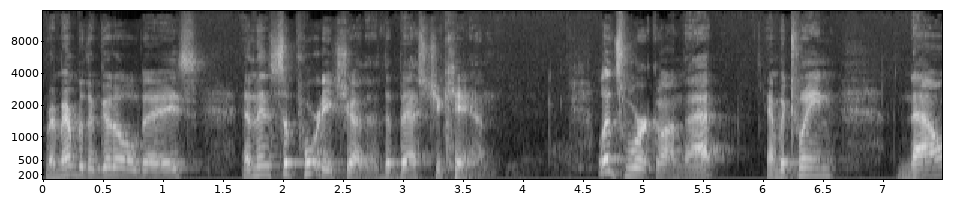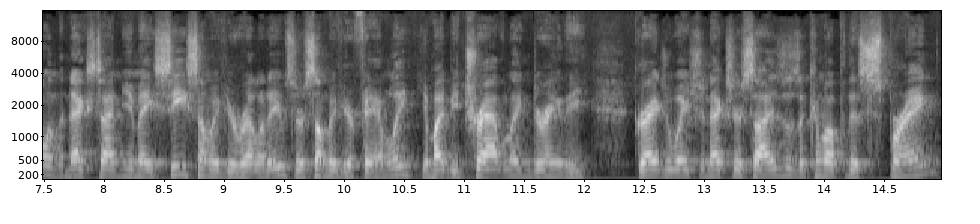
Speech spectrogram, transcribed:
remember the good old days, and then support each other the best you can. Let's work on that. And between now and the next time you may see some of your relatives or some of your family, you might be traveling during the graduation exercises that come up this spring,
